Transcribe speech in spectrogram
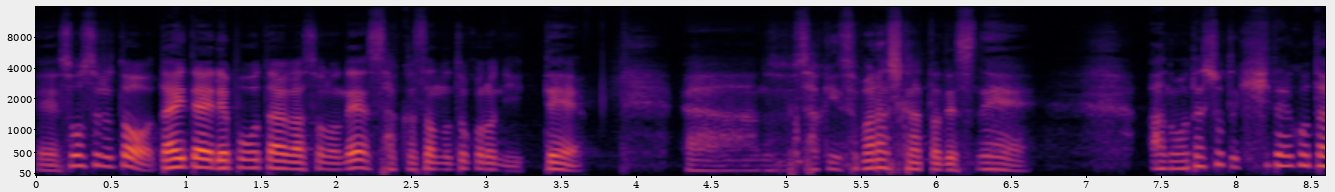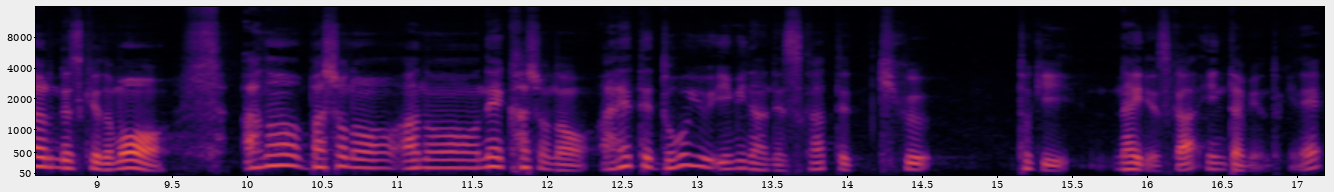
え、そうすると大体レポーターがその、ね、作家さんのところに行ってあの作品素晴らしかったですね。あの私ちょっと聞きたいことあるんですけどもあの場所のあの、ね、箇所のあれってどういう意味なんですかって聞く時ないですか？インタビューの時ね。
